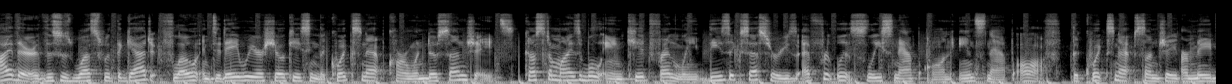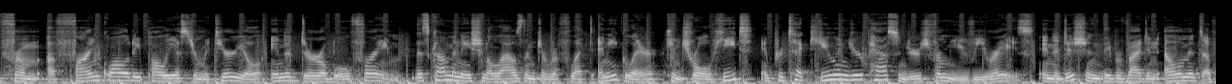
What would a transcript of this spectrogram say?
Hi there, this is Wes with the Gadget Flow, and today we are showcasing the Quick Snap car window sunshades. Customizable and kid-friendly, these accessories effortlessly snap on and snap off. The Quick Snap sunshades are made from a fine quality polyester material and a durable frame. This combination allows them to reflect any glare, control heat, and protect you and your passengers from UV rays. In addition, they provide an element of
